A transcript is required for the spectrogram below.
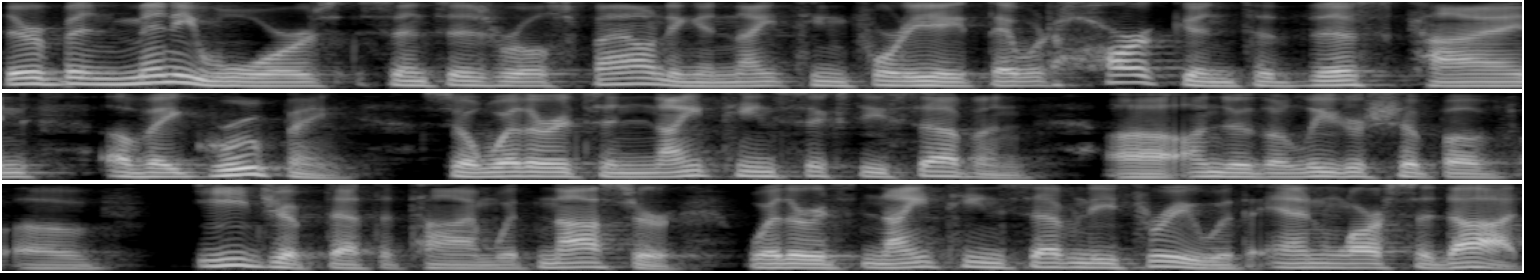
there have been many wars since Israel's founding in 1948 that would hearken to this kind of a grouping. So, whether it's in 1967 uh, under the leadership of, of Egypt at the time with Nasser, whether it's 1973 with Anwar Sadat,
